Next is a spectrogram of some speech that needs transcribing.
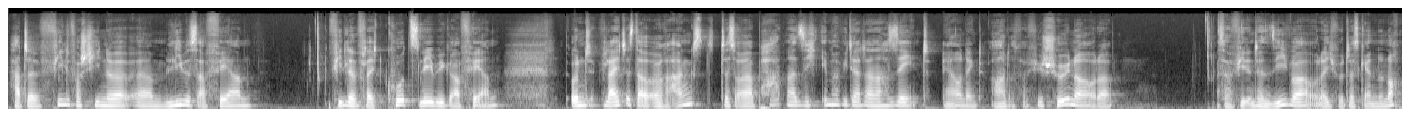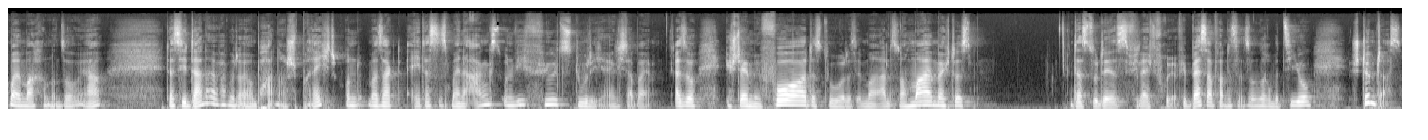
hatte, viele verschiedene ähm, Liebesaffären, viele vielleicht kurzlebige Affären und vielleicht ist da eure Angst, dass euer Partner sich immer wieder danach sehnt, ja, und denkt, ah, das war viel schöner oder das war viel intensiver oder ich würde das gerne nochmal machen und so, ja. Dass ihr dann einfach mit eurem Partner sprecht und mal sagt, ey, das ist meine Angst und wie fühlst du dich eigentlich dabei? Also, ich stelle mir vor, dass du das immer alles nochmal möchtest, dass du das vielleicht früher viel besser fandest als unsere Beziehung. Stimmt das?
